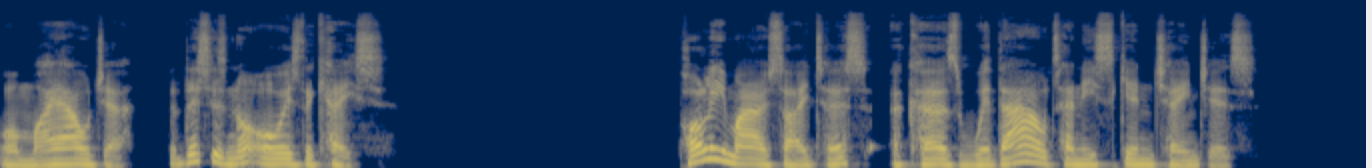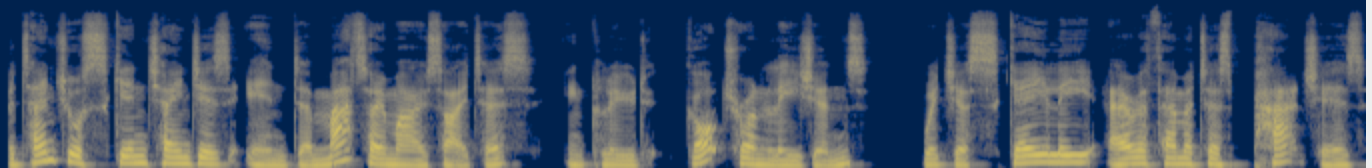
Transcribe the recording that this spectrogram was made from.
or myalgia, but this is not always the case. Polymyositis occurs without any skin changes. Potential skin changes in dermatomyositis include Gottron lesions, which are scaly erythematous patches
